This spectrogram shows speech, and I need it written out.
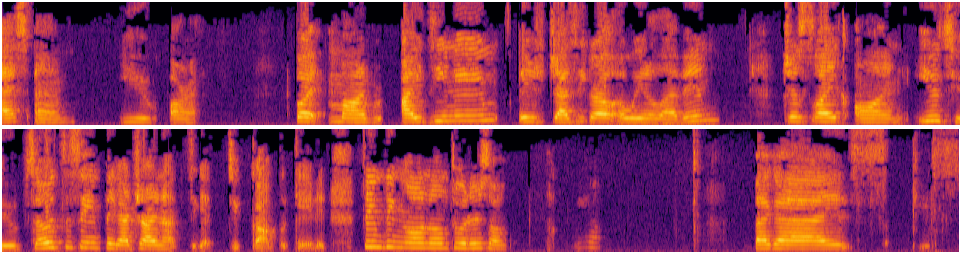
S M U R F. But my ID name is JazzyGirl0811 just like on YouTube. So it's the same thing. I try not to get too complicated. Same thing on um, Twitter. So. Bye guys. Peace.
